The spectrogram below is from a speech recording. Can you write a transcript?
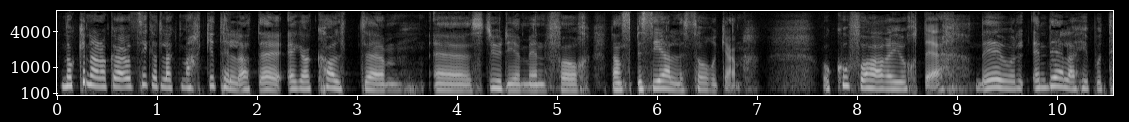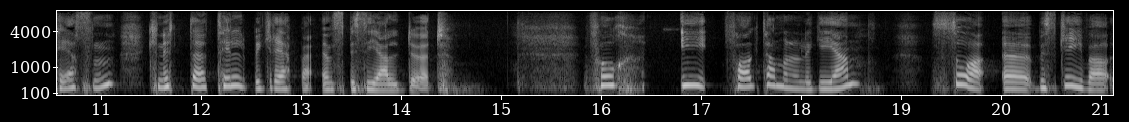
Noen av dere har sikkert lagt merke til at jeg har kalt eh, studien min for 'Den spesielle sorgen'. Og Hvorfor har jeg gjort det? Det er jo en del av hypotesen knyttet til begrepet 'en spesiell død'. For i fagterminologien så beskriver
